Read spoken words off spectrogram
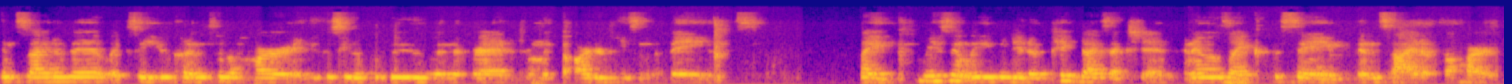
inside of it. Like say you cut into the heart and you can see the blue and the red from like the arteries and the veins. Like recently we did a pig dissection and it was like the same inside of the heart.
